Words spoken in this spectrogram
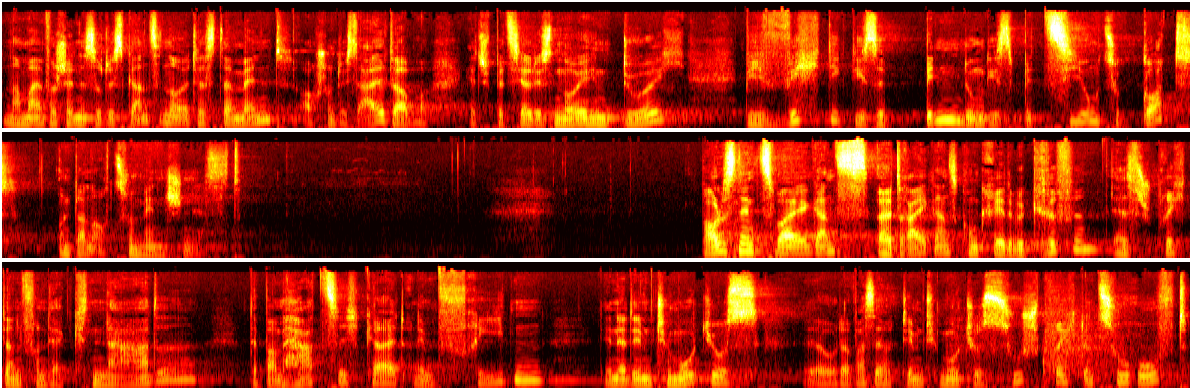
nach meinem Verständnis so durchs ganze Neue Testament, auch schon durchs Alte, aber jetzt speziell durchs Neue hindurch, wie wichtig diese Bindung, diese Beziehung zu Gott und dann auch zu Menschen ist. Paulus nennt zwei ganz, äh, drei ganz konkrete Begriffe. Er spricht dann von der Gnade, der Barmherzigkeit und dem Frieden, den er dem Timotheus äh, oder was er dem Timotheus zuspricht und zuruft.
